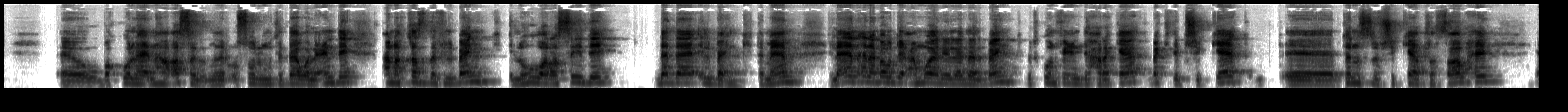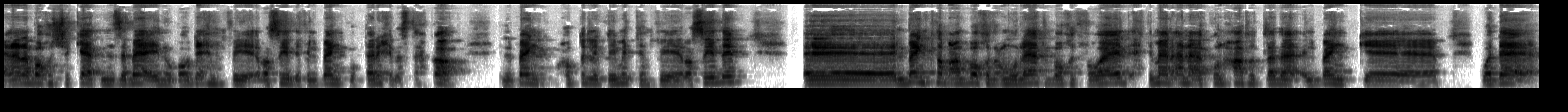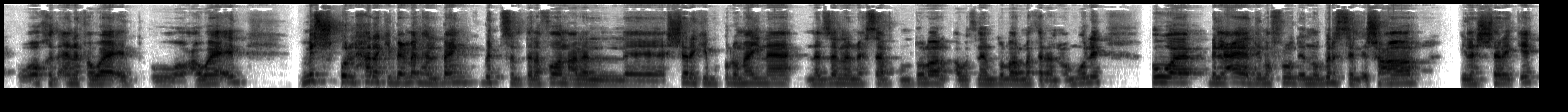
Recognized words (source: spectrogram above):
آه، وبقولها إنها أصل من الأصول المتداولة عندي أنا قصدي في البنك اللي هو رصيدي لدى البنك. تمام؟ الآن أنا بودع أموالي لدى البنك بتكون في عندي حركات بكتب شيكات آه، بتنصرف شيكات لصالحي. يعني أنا باخذ شيكات من زبائني وبودعهم في رصيدي في البنك وبتاريخ الاستحقاق. البنك بحط لي قيمتهم في رصيدي آه، البنك طبعا بأخذ عمولات وباخذ فوائد. احتمال أنا أكون حاطط لدى البنك آه، ودائع وأخذ أنا فوائد وعوائد. مش كل حركة بيعملها البنك بتصل تلفون على ال- الشركة بقول لهم هينا نزلنا من حسابكم دولار أو 2 دولار مثلا عمولة. هو بالعادة مفروض إنه بيرسل إشعار إلى الشركة.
